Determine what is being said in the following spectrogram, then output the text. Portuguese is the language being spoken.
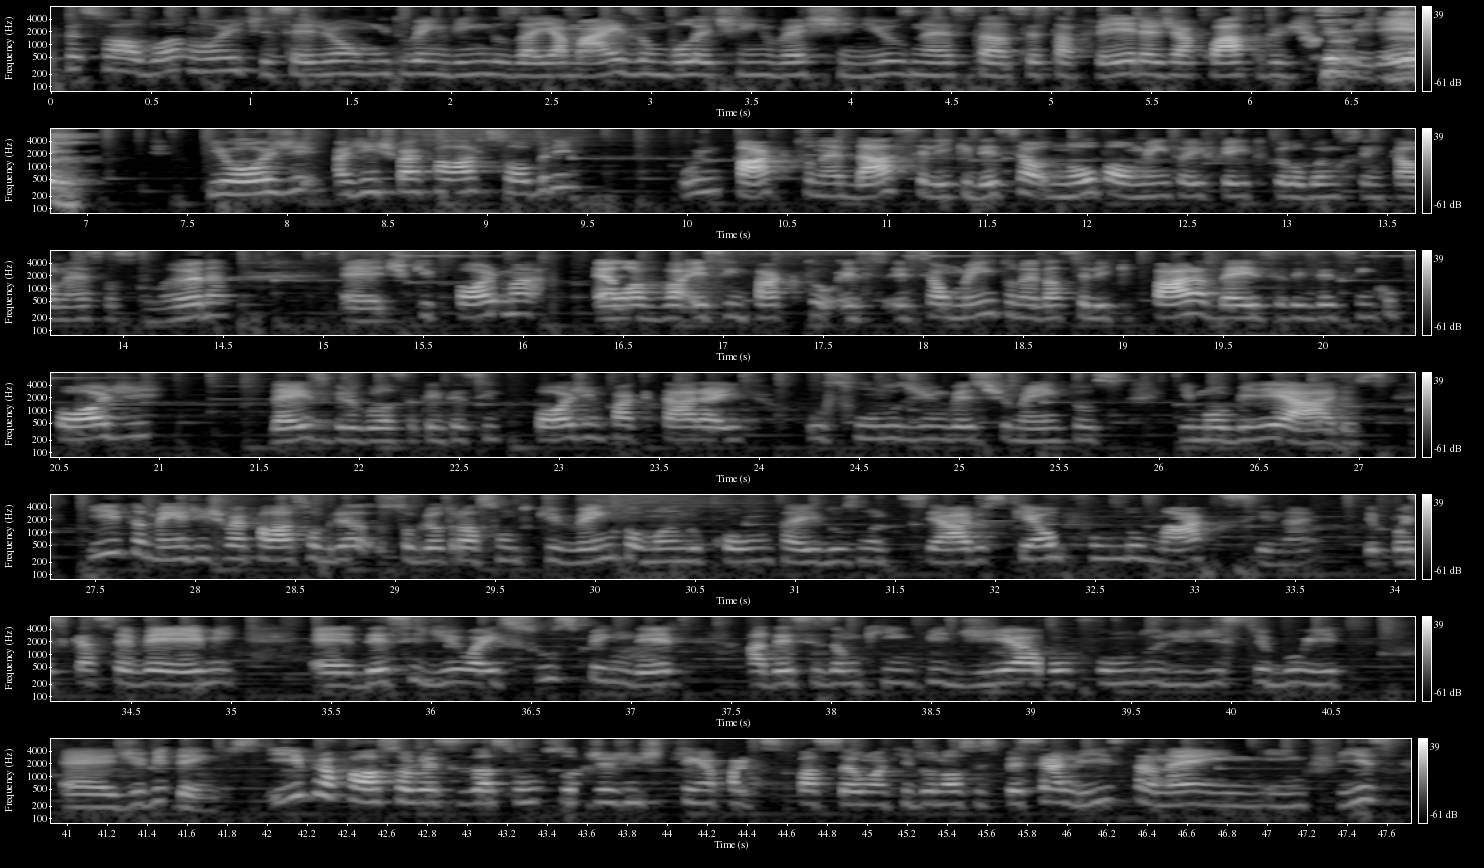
Oi, pessoal, boa noite. Sejam muito bem-vindos aí a mais um Boletim Invest News nesta sexta-feira, dia 4 de fevereiro. E hoje a gente vai falar sobre o impacto né, da Selic, desse novo aumento aí feito pelo Banco Central nessa semana, é, de que forma ela vai, esse impacto, esse, esse aumento né, da Selic para 10,75 pode 10,75 pode impactar aí os fundos de investimentos imobiliários. E também a gente vai falar sobre, sobre outro assunto que vem tomando conta aí dos noticiários, que é o fundo Maxi, né? Depois que a CVM é, decidiu aí suspender a decisão que impedia o fundo de distribuir é, dividendos. E para falar sobre esses assuntos, hoje a gente tem a participação aqui do nosso especialista né, em, em FIIs,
